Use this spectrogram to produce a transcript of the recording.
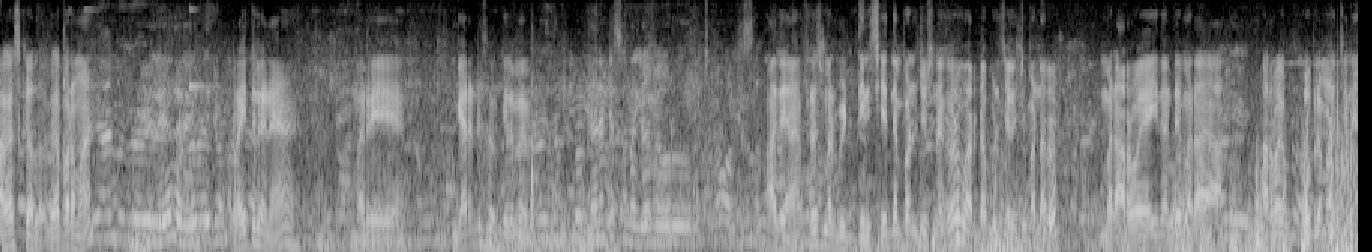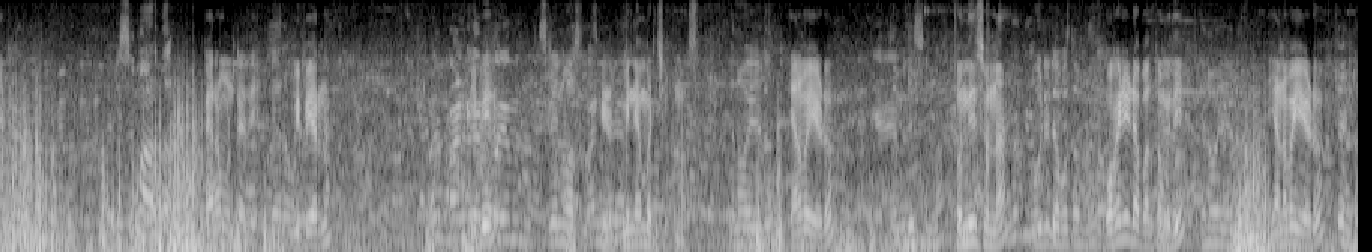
అగస్కాలు. వ్యాపారమా? రైతులేనా? మరి గ్యారంటీస్ ఇస్తాం అదే ఫ్రెండ్స్ మరి వీటి- దీని సేద్యం పని చూసినా కూడా వారు డబ్బులు చెల్లించమన్నారు మరి అరవై ఐదు అంటే మరి అరవై లోపల ఏమైనా వచ్చినాయి బేరం ఉంటుంది. మీ పేరున? మీ పేరు? శ్రీనివాస్. మీ నెంబర్ చెప్పిన? సార్ ఎనభై ఏడు. ఎనభై ఏడు? తొమ్మిది సున్నా. తొమ్మిది సున్నా? ఒకటి డబల్ తొమ్మిది. ఒకటి డబల్ తొమ్మిది? ఎనభై ఏడు. రెండు.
